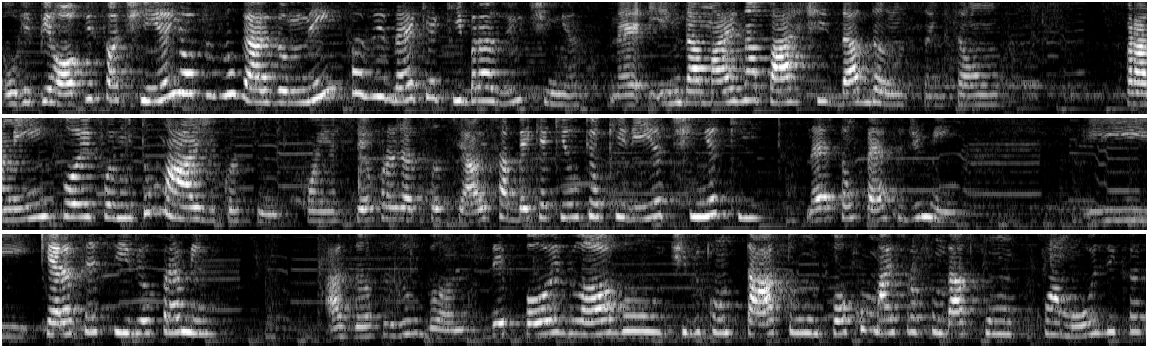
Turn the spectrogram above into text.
o hip hop só tinha em outros lugares. Eu nem fazia ideia que aqui Brasil tinha, né? E ainda mais na parte da dança. Então, para mim foi, foi muito mágico, assim, conhecer o projeto social e saber que aquilo que eu queria tinha aqui, né, tão perto de mim. E que era acessível para mim, as danças urbanas. Depois, logo, tive contato um pouco mais aprofundado com, com a música.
